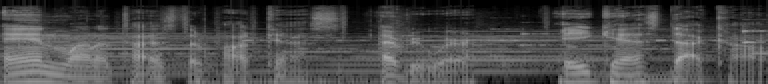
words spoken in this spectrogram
and monetize their podcasts everywhere. ACAST.com.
